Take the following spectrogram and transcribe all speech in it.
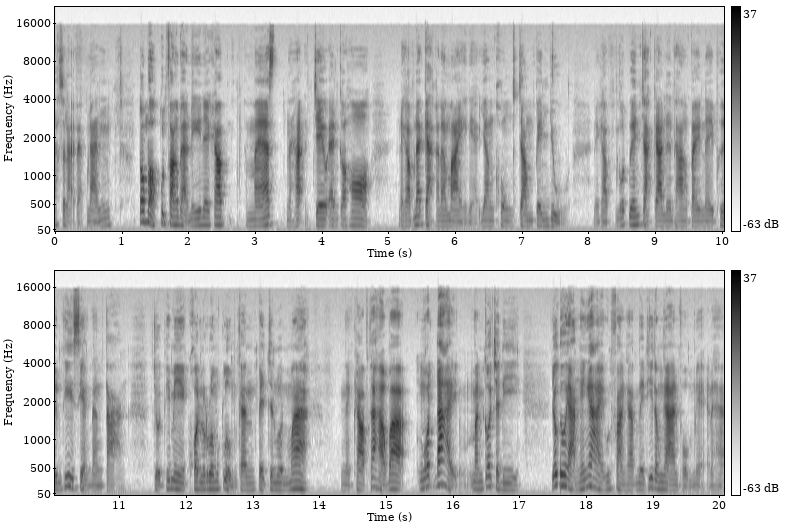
ลักษณะแบบนั้น ต้องบอกคุณฟังแบบนี้นะครับแมสนะฮะเจลแอลกอฮอล์นะครับหน้ากากอนามัยเนี่ยยังคงจำเป็นอยู่ นะครับงดเว้นจากการเดินทางไปในพื้นที่เสี่ยงต่างๆ จุดที่มีคนรวมกลุ่มกันเป็นจำนวนมากนะครับถ้าหากว่างดได้มันก็จะดียกตัวอย่างง่ายๆ คุณฟังครับในที่ทำงานผมเนี่ยนะฮะ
